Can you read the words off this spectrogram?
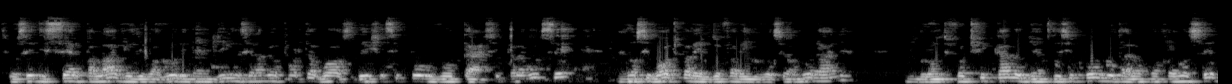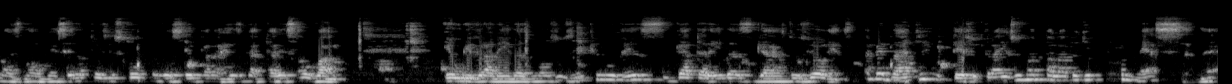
Se você disser palavras de valor e não digna, será meu porta-voz. Deixe esse povo voltar-se para você, mas não se volte para eles. Eu farei de você uma muralha de bronze fortificada diante desse povo. Lutarão contra você, mas não vencerão, pois estou com você para resgatar e salvá-lo. Eu livrarei das mãos dos ímpios, resgatarei das garras dos violentos. Na verdade, o texto traz uma palavra de promessa, né?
